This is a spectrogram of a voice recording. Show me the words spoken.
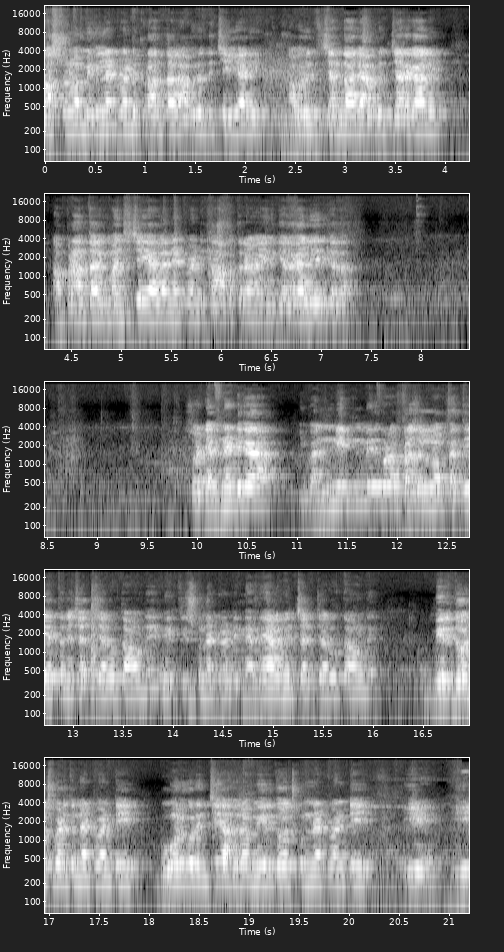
రాష్ట్రంలో మిగిలినటువంటి ప్రాంతాలు అభివృద్ధి చేయాలి అభివృద్ధి చెందాలి అభివృద్ధి జరగాలి ఆ ప్రాంతాలకు మంచి చేయాలనేటువంటి తాపత్రయం ఆయనకి ఎలాగా లేదు కదా. సో డెఫినెట్గా ఇవన్నిటి మీద కూడా ప్రజల్లో పెద్ద ఎత్తున చర్చ జరుగుతూ ఉంది. మీరు తీసుకున్నటువంటి నిర్ణయాల మీద చర్చ జరుగుతూ ఉంది. మీరు దోచిపెడుతున్నటువంటి భూముల గురించి అందులో మీరు దోచుకున్నటువంటి ఈ ఈ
